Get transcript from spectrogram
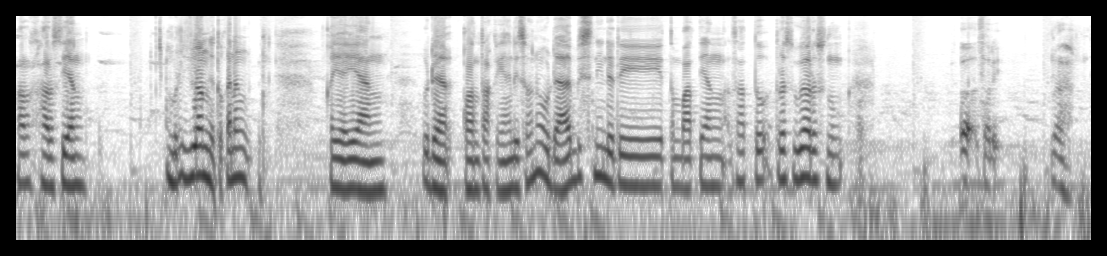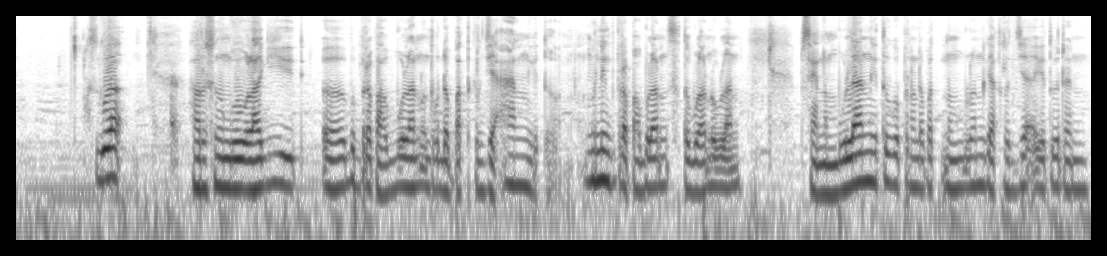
harus yang berjuang gitu. Kadang kayak yang udah kontrak yang di sana udah habis nih dari tempat yang satu. Terus gue harus nung uh, sorry. Nah terus gue harus nunggu lagi uh, beberapa bulan untuk dapat kerjaan gitu. Mending beberapa bulan satu bulan dua bulan. Saya enam bulan itu gue pernah dapat enam bulan gak kerja gitu dan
